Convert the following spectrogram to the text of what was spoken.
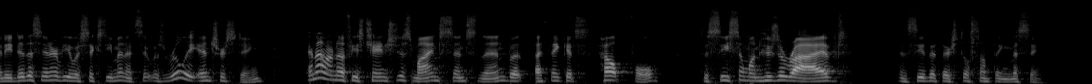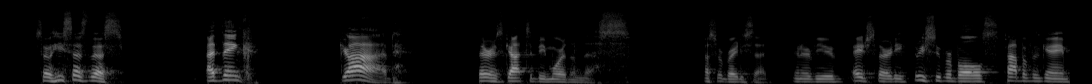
and he did this interview with 60 Minutes. It was really interesting. And I don't know if he's changed his mind since then, but I think it's helpful to see someone who's arrived and see that there's still something missing. So he says this I think, God, there has got to be more than this. That's what Brady said. Interview, age 30, three Super Bowls, top of his game.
